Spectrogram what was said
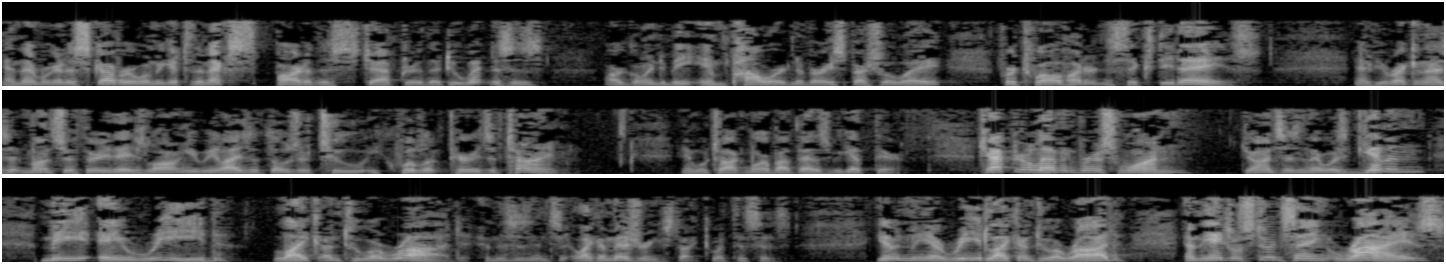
And then we're going to discover when we get to the next part of this chapter, the two witnesses are going to be empowered in a very special way for 1260 days. And if you recognize that months are 30 days long, you realize that those are two equivalent periods of time. And we'll talk more about that as we get there. Chapter 11, verse 1, John says, And there was given me a reed like unto a rod. And this is like a measuring stick, what this is. Given me a reed like unto a rod. And the angel stood saying, Rise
